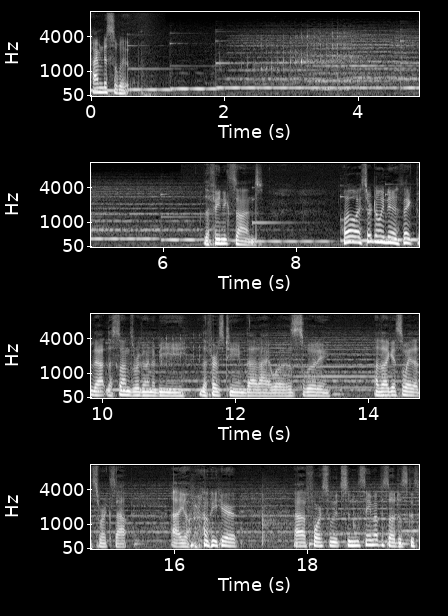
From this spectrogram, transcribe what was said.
Time to salute. The Phoenix Suns. Well, I certainly didn't think that the Suns were going to be the first team that I was saluting. Although I guess the way that works out, uh, you'll probably hear uh, four salutes in the same episode just because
